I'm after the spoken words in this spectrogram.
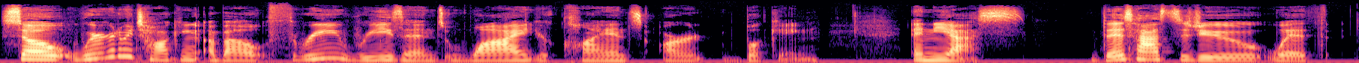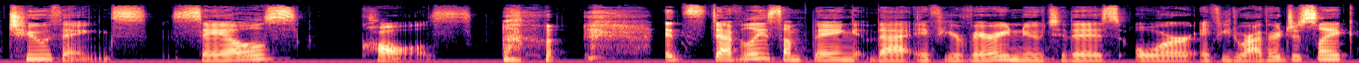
So, we're going to be talking about three reasons why your clients aren't booking. And yes, this has to do with two things sales calls. it's definitely something that if you're very new to this, or if you'd rather just like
